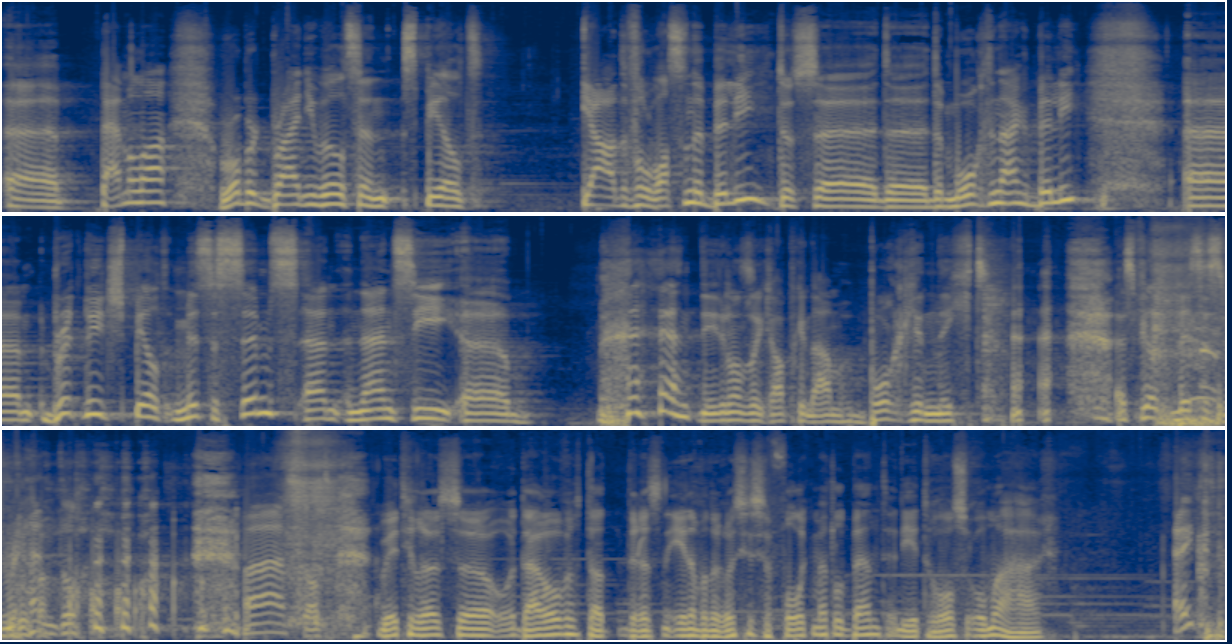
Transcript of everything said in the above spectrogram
eh, Pamela. Robert Bryan Wilson speelt ja, de volwassene Billy, dus eh, de, de moordenaar Billy. Ehm Britt Leach speelt Mrs. Sims en Nancy... eh in het Nederlands een grapje naam, Borgenicht. Hij speelt Mrs. Randall. ah, schat. Weet je trouwens eh, daarover dat er is een een of andere Russische folkmetalband en die heet Ros. Echt?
